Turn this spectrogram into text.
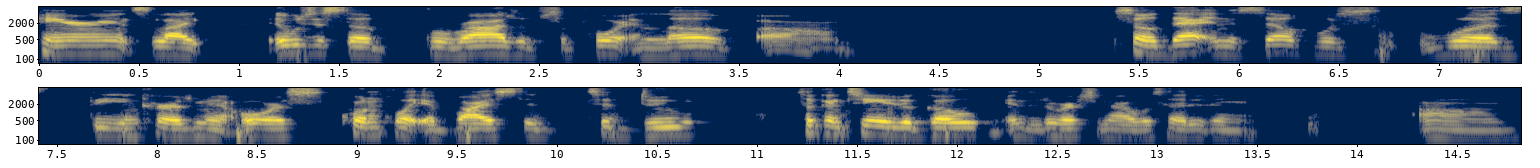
parents. Like it was just a barrage of support and love. Um, so that in itself was was the encouragement or quote unquote advice to to do to continue to go in the direction I was headed in. Um,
